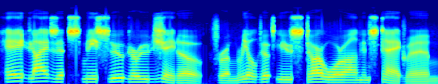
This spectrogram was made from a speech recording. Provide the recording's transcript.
Hey guys, it's me Suguru Geto from Real Good You Star War on Instagram.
